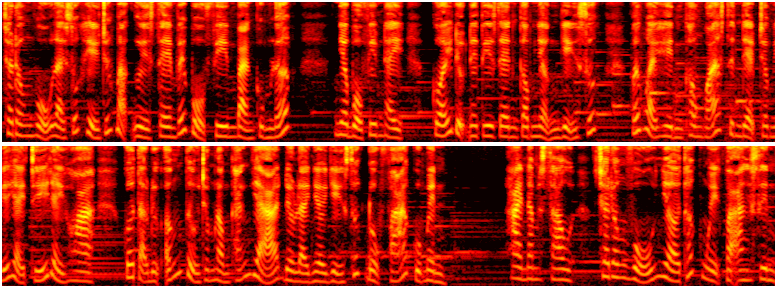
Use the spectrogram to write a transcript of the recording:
Châu Đông Vũ lại xuất hiện trước mặt người xem với bộ phim Bạn cùng lớp. Nhờ bộ phim này, cô ấy được netizen công nhận diễn xuất. Với ngoại hình không quá xinh đẹp trong giới giải trí đầy hoa, cô tạo được ấn tượng trong lòng khán giả đều là nhờ diễn xuất đột phá của mình. Hai năm sau, cho Đông Vũ nhờ Thất Nguyệt và An Sinh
